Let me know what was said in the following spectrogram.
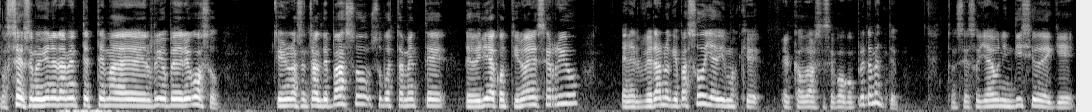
no sé, se me viene a la mente el tema del río Pedregoso. Tiene una central de paso, supuestamente debería continuar ese río. En el verano que pasó ya vimos que el caudal se secó completamente. Entonces eso ya es un indicio de que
